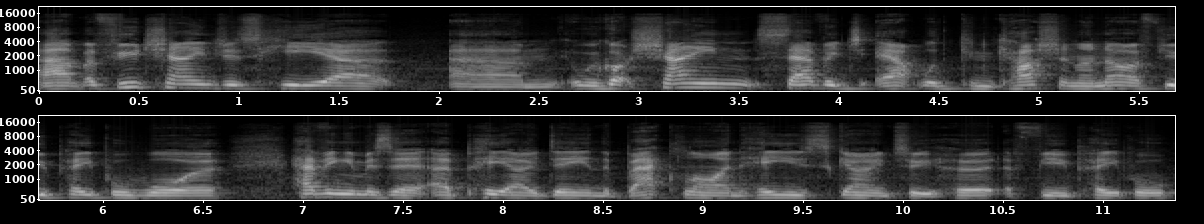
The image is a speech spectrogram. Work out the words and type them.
Um, a few changes here um, we've got Shane Savage out with concussion. I know a few people were having him as a, a POD in the back line. He's going to hurt a few people.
